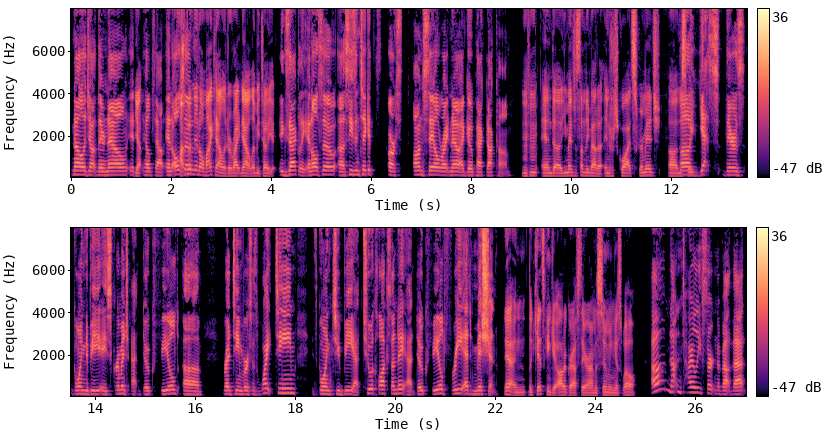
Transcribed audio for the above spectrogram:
knowledge out there now it Yep. helps out, and also, I'm putting it on my calendar right now. Let me tell you. exactly, and also uh, season tickets are on sale right now at GoPack.com. hmm And uh, you mentioned something about an inter squad scrimmage uh, this Uh, week. yes, there's going to be a scrimmage at Doak Field, uh, red team versus white team. It's going to be at two o'clock Sunday at Doak Field, free admission. Yeah, and the kids can get autographs there. I'm assuming as well. I'm not entirely certain about that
